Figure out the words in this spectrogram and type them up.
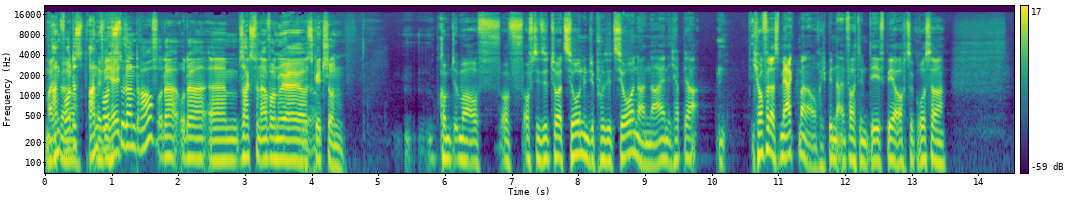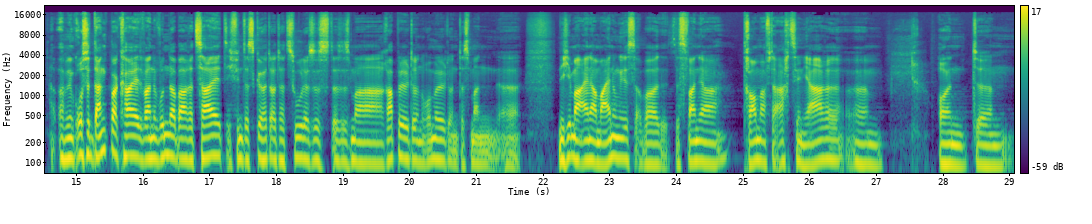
antwortest, noch, antwortest du dann drauf oder, oder ähm, sagst du dann einfach nur, ja, ja, es ja. geht schon? Kommt immer auf, auf, auf die Situation und die Position an. Nein, ich habe ja, ich hoffe, das merkt man auch. Ich bin einfach dem DFB auch zu großer habe eine große Dankbarkeit, war eine wunderbare Zeit. Ich finde, das gehört auch dazu, dass es, dass es mal rappelt und rummelt und dass man äh, nicht immer einer Meinung ist, aber das waren ja traumhafte 18 Jahre. Ähm, und ähm,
